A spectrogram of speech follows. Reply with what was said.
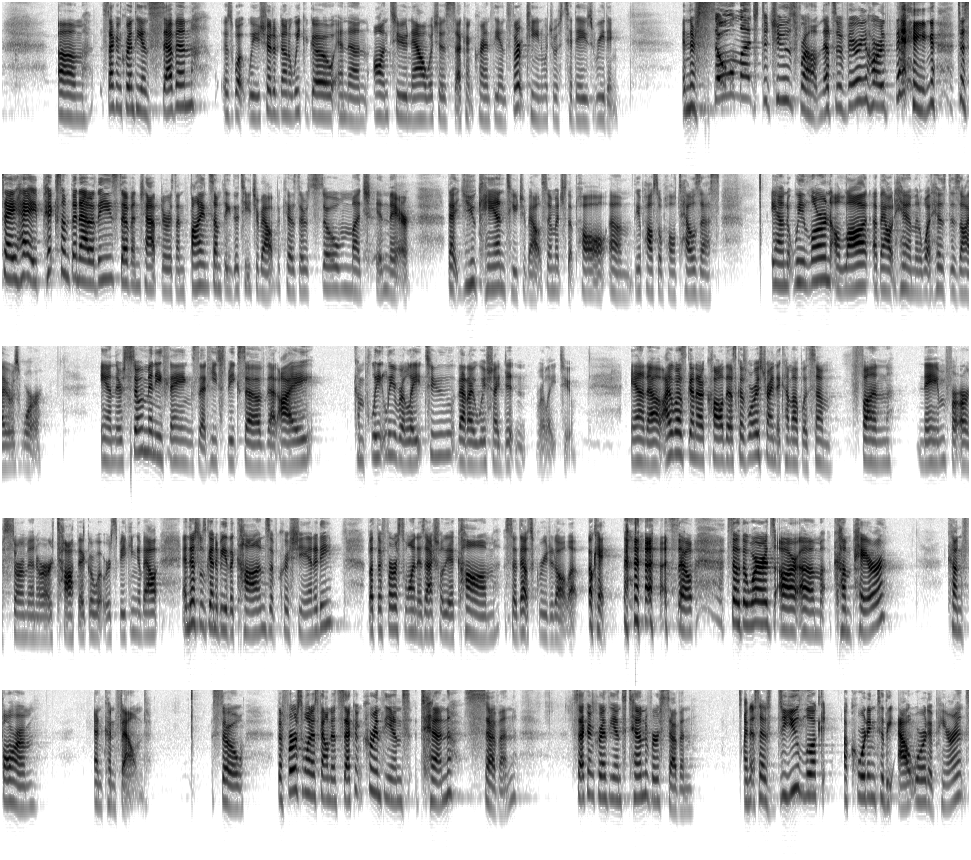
Um, Second Corinthians seven is what we should have done a week ago, and then on to now, which is Second Corinthians 13, which was today's reading. And there's so much to choose from. That's a very hard thing to say, hey, pick something out of these seven chapters and find something to teach about because there's so much in there that you can teach about, so much that Paul, um, the Apostle Paul, tells us. And we learn a lot about him and what his desires were. And there's so many things that he speaks of that I completely relate to that I wish I didn't relate to. And uh, I was going to call this, because we're always trying to come up with some fun name for our sermon or our topic or what we're speaking about. And this was going to be the cons of Christianity. But the first one is actually a com, so that screwed it all up. Okay, so, so the words are um, compare, conform, and confound. So the first one is found in 2 Corinthians 10 7. 2 Corinthians 10, verse 7. And it says, Do you look according to the outward appearance?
